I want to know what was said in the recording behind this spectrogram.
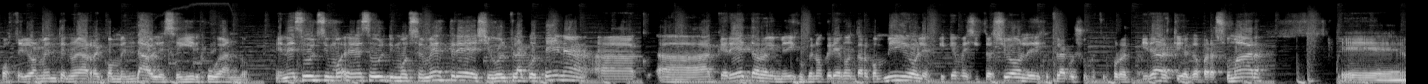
posteriormente no era recomendable seguir jugando. En ese último, en ese último semestre llegó el flaco Tena a, a, Querétaro y me dijo que no quería contar conmigo, le expliqué mi situación, le dije, flaco, yo me estoy por retirar, estoy acá para sumar. Eh,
